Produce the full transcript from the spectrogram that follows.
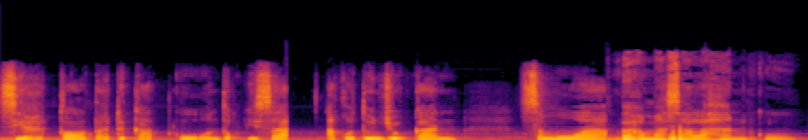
circle terdekatku untuk bisa aku tunjukkan semua permasalahanku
